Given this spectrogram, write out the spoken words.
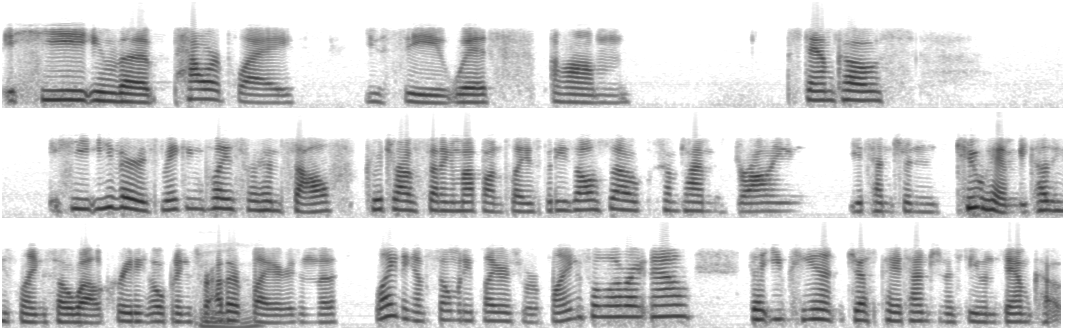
he, in the power play you see with um, Stamkos he either is making plays for himself, Kucherov's setting him up on plays, but he's also sometimes drawing the attention to him because he's playing so well, creating openings for other players. And the Lightning have so many players who are playing so well right now that you can't just pay attention to Steven Stamkos.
